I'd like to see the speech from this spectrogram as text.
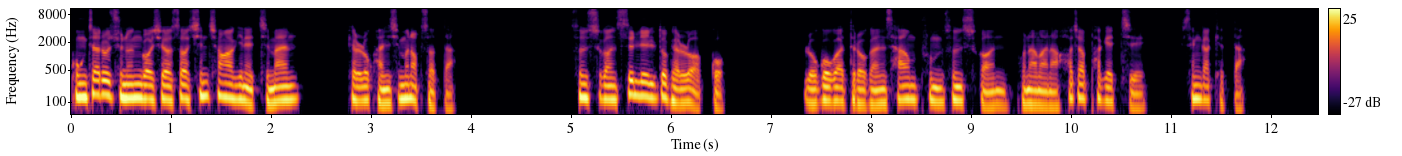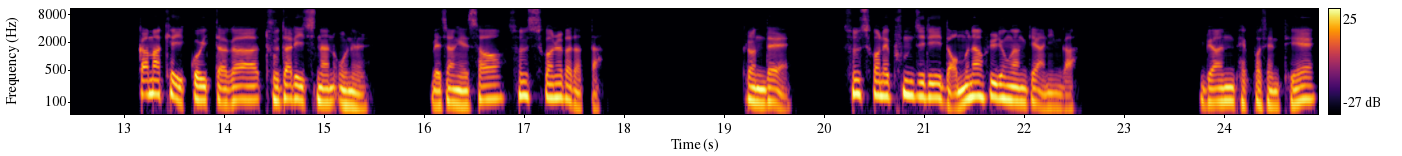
공짜로 주는 것이어서 신청하긴 했지만 별로 관심은 없었다. 손수건 쓸 일도 별로 없고 로고가 들어간 사은품 손수건 보나마나 허접하겠지 생각했다. 까맣게 잊고 있다가 두 달이 지난 오늘 매장에서 손수건을 받았다. 그런데 손수건의 품질이 너무나 훌륭한 게 아닌가. 면 100%에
